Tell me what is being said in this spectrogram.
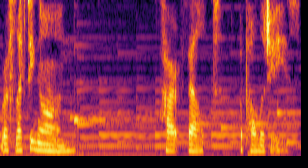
Reflecting on heartfelt apologies.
